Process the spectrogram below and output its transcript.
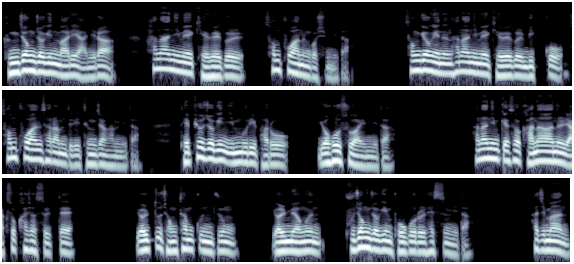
긍정적인 말이 아니라 하나님의 계획을 선포하는 것입니다. 성경에는 하나님의 계획을 믿고 선포한 사람들이 등장합니다. 대표적인 인물이 바로 여호수아입니다. 하나님께서 가나안을 약속하셨을 때 열두 정탐꾼 중 10명은 부정적인 보고를 했습니다. 하지만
